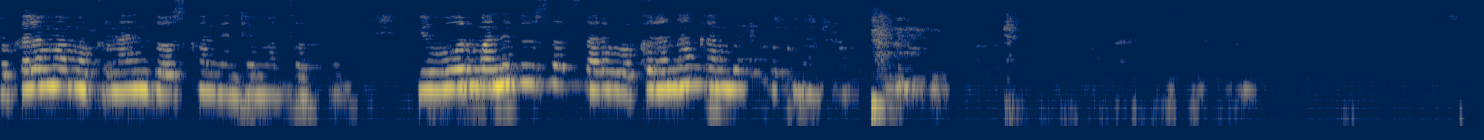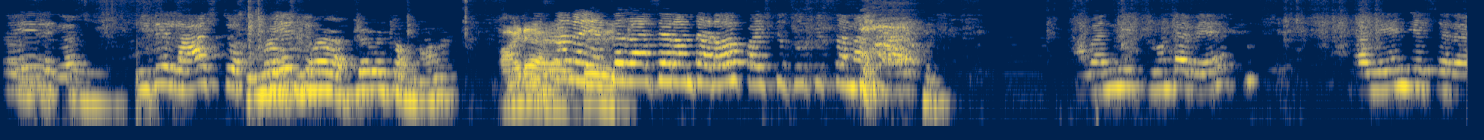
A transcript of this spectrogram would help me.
ఒకళ్ళ మా ఒక్కరినైనా దోసుకొని తింటే మా తప్పు. ఈ ఊరు మంది చూస్తారు సార్ ఒక్కరన్నా కనిపెట్టుకోకున్నారు. ఇదే లాస్ట్ ఎట్లా రాశారంటాడో ఫస్ట్ చూపిస్తాను. అవన్నీ ఇట్లుండవే. వాళ్ళు ఏం చేశారా?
